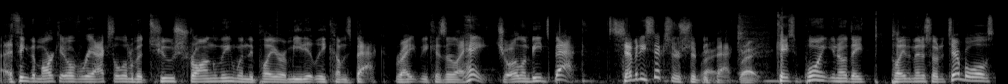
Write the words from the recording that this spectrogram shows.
I think the market overreacts a little bit too strongly when the player immediately comes back, right? Because they're like, "Hey, Joel Embiid's back. 76ers should be back." right. Case in point, you know, they play the Minnesota Timberwolves.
